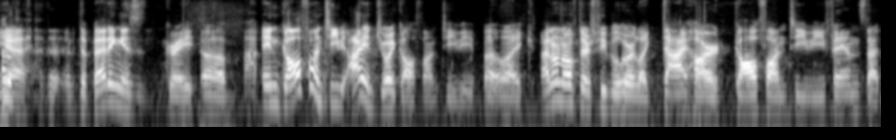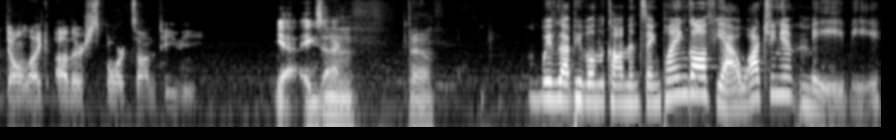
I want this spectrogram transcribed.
Yeah, the, the betting is great. Uh, in golf on TV, I enjoy golf on TV, but like I don't know if there's people who are like diehard golf on TV fans that don't like other sports on TV. Yeah, exactly. Mm, yeah. We've got people in the comments saying playing golf, yeah, watching it, maybe.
